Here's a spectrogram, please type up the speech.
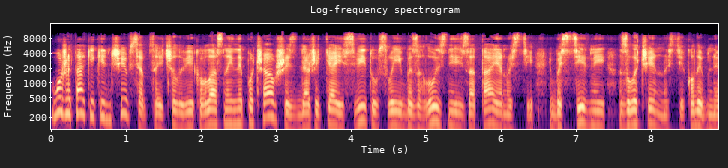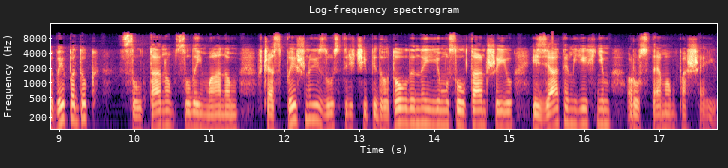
Може, так і кінчився б цей чоловік, власне, й не почавшись для життя і світу в своїй безглузній затаяності і безцільній злочинності, коли б не випадок з султаном Сулейманом в час пишної зустрічі, підготовленої йому султаншею і зятем їхнім Рустемом Пашею.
